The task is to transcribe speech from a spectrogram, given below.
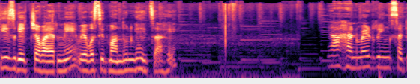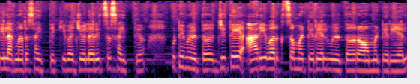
तीस गेजच्या वायरने व्यवस्थित बांधून घ्यायचं आहे. या हँडमेड रिंगसाठी लागणारं साहित्य किंवा ज्वेलरीचं साहित्य कुठे मिळतं? जिथे आरी वर्कचं मटेरियल मिळतं रॉ मटेरियल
